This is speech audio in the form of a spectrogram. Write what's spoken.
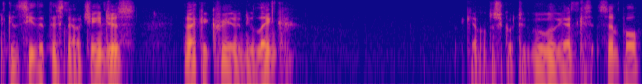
You can see that this now changes, and I could create a new link. Again, I'll just go to Google again because it's simple.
